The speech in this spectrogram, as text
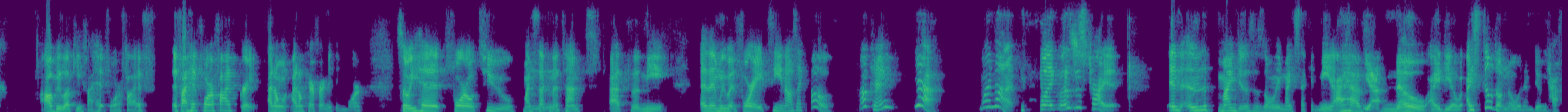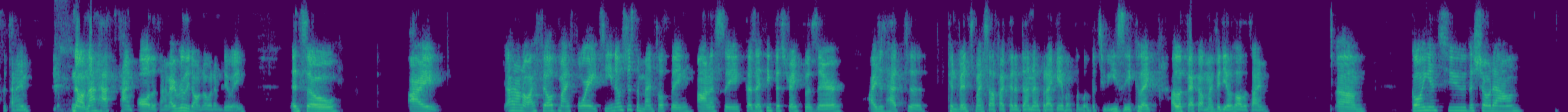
I'll be lucky if I hit four or five. If I hit four or five, great. I don't I don't care for anything more. So we hit 402, my mm. second attempt at the meet, and then we went 418. I was like, oh, okay, yeah, why not? like, let's just try it and, and mind you, this is only my second meet. I have yeah. no idea. What, I still don't know what I'm doing half the time. No, not half the time, all the time. I really don't know what I'm doing. And so I I don't know, I failed my 418. It was just a mental thing, honestly, because I think the strength was there. I just had to convince myself I could have done it, but I gave up a little bit too easy because I, I look back at my videos all the time. Um, going into the showdown,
